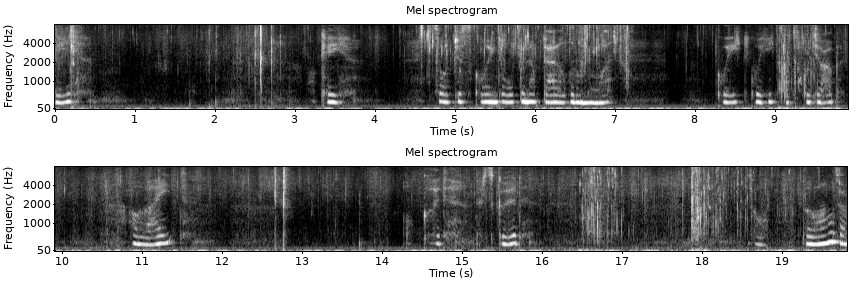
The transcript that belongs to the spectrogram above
Okay. So, just going to open up that a little more. Great, great. Good, good job. Alright. Oh, good. That's good. So, the lungs are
